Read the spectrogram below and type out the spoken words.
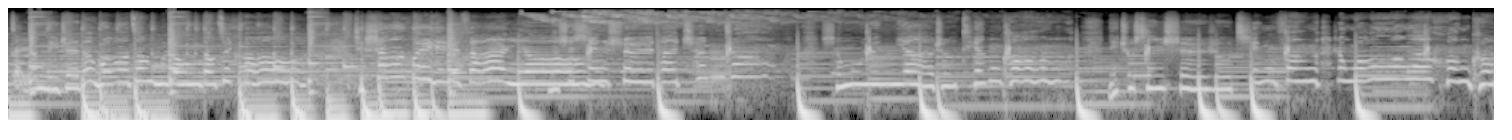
才让你觉得我从容。到最后，仅剩回忆翻涌。那是心绪太沉重，像乌云压住天空。你出现时如清风，让我忘了惶恐。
